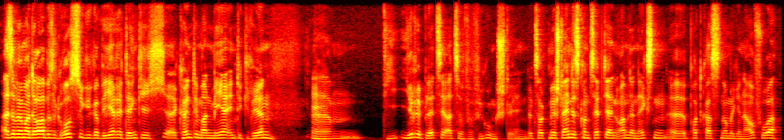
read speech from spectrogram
Also wenn man da ein bisschen großzügiger wäre, denke ich, äh, könnte man mehr integrieren. Mhm. Ähm, die ihre Plätze auch zur Verfügung stellen. Wie gesagt, wir stellen das Konzept ja in einem der nächsten äh, Podcasts nochmal genau vor.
